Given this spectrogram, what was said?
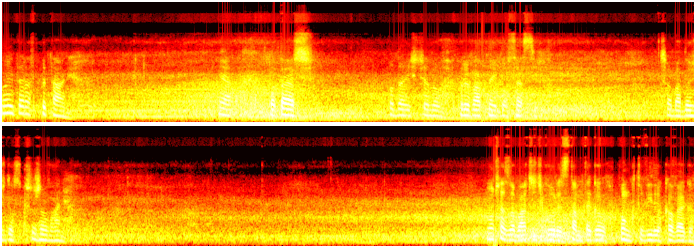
No i teraz pytanie. Nie, to też podejście do prywatnej posesji. Trzeba dojść do skrzyżowania. Muszę zobaczyć góry z tamtego punktu widokowego.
